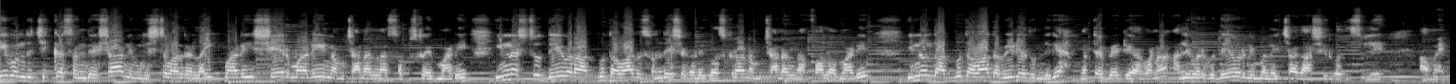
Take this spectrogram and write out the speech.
ಈ ಒಂದು ಚಿಕ್ಕ ಸಂದೇಶ ನಿಮ್ಗೆ ಇಷ್ಟವಾದ್ರೆ ಲೈಕ್ ಮಾಡಿ ಶೇರ್ ಮಾಡಿ ನಮ್ಮ ಚಾನಲ್ನ ಸಬ್ಸ್ಕ್ರೈಬ್ ಮಾಡಿ. ಇನ್ನಷ್ಟು ದೇವರ ಅದ್ಭುತವಾದ ಸಂದೇಶಗಳಿಗೋಸ್ಕರ ನಮ್ಮ ಚಾನಲ್ನ ಫಾಲೋ ಮಾಡಿ. ಇನ್ನೊಂದು ಅದ್ಭುತವಾದ ವಿಡಿಯೋದೊಂದಿಗೆ ಮತ್ತೆ ಭೇಟಿಯಾಗೋಣ. ಅಲ್ಲಿವರೆಗೂ ದೇವರು ನಿಮ್ಮನ್ನು ಹೆಚ್ಚಾಗಿ ಆಶೀರ್ವದಿಸಲಿ. ಆಮೇಲೆ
